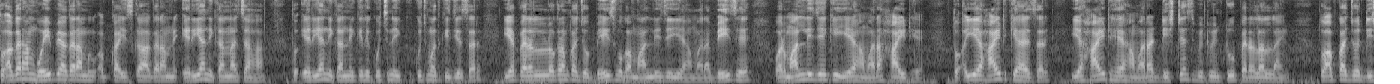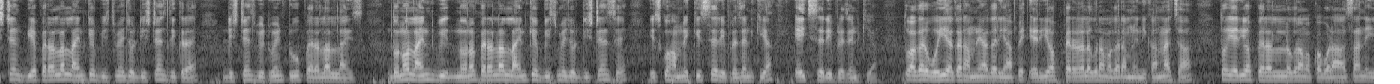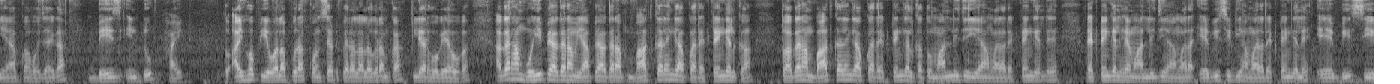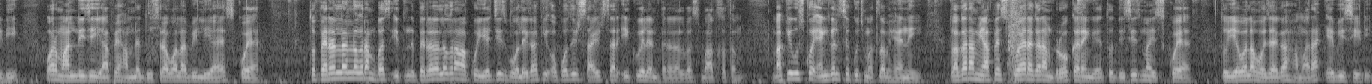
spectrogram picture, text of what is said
तो अगर हम वहीं पे अगर हम आपका इसका अगर हमने एरिया निकालना चाहा तो एरिया निकालने के लिए कुछ नहीं, कुछ मत कीजिए सर यह पैरालोग्राम का जो बेस होगा, मान लीजिए ये हमारा बेस है और मान लीजिए कि ये हमारा हाइट है। तो ये हाइट क्या है सर ये हाइट है हमारा distance between two parallel line तो आपका जो डिस्टेंस ये पैरेलल लाइन के बीच में जो डिस्टेंस दिख रहा है distance between two parallel lines दोनों लाइन दोनों पैरेलल लाइन के बीच में जो डिस्टेंस है, इसको हमने किस से रिप्रेजेंट किया? एच से रिप्रेजेंट किया। तो अगर वही अगर हमने अगर यहाँ पे एरिया ऑफ़ पैरेललोग्राम अगर हमने निकालना चाहा तो एरिया ऑफ़ पैरेललोग्राम आपका बड़ा आसान है ये आपका हो जाएगा बेज इनटू हाइट तो आई होप ये वाला पूरा कॉन्सेप्ट पैरालोग्राम का क्लियर हो गया होगा। अगर हम वही पे अगर हम यहाँ पे अगर आप बात करेंगे आपका रेक्टेंगल का तो अगर हम बात करेंगे आपका रेक्टेंगल का तो मान लीजिए ये हमारा रेक्टेंगल है। रेक्टेंगल है, मान लीजिए हमारा ए बी सी डी हमारा रेक्टेंगल है ए बी सी डी और मान लीजिए यहाँ पे हमने दूसरा वाला भी लिया है स्क्वायर तो पैरालेलोग्राम बस इतने पैरालेलोग्राम आपको ये चीज़ बोलेगा कि opposite sides are equal and parallel बस बात ख़त्म। बाकी उसको एंगल से कुछ मतलब है नहीं। तो अगर हम यहाँ पे स्क्वायर अगर हम ड्रॉ करेंगे तो दिस इज़ माई स्क्वायर तो ये वाला हो जाएगा हमारा ए बी सी डी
